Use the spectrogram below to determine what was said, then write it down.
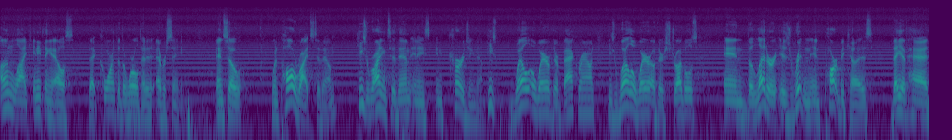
unlike anything else that Corinth or the world had ever seen. And so when Paul writes to them, he's writing to them and he's encouraging them. He's well aware of their background, he's well aware of their struggles, and the letter is written in part because they have had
